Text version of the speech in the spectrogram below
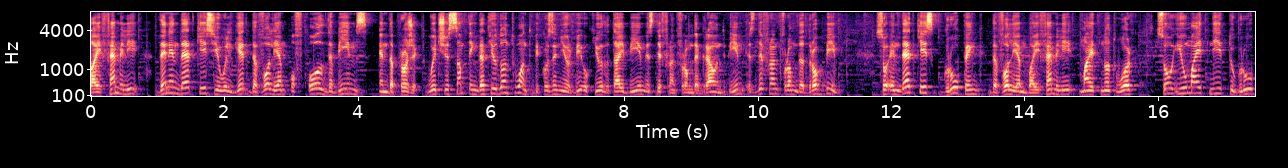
by family, then in that case you will get the volume of all the beams in the project, which is something that you don't want because in your BOQ the tie beam is different from the ground beam, is different from the drop beam. So in that case, grouping the volume by family might not work. So you might need to group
